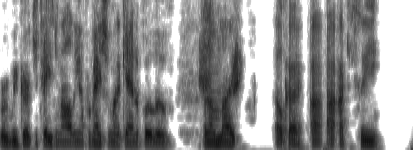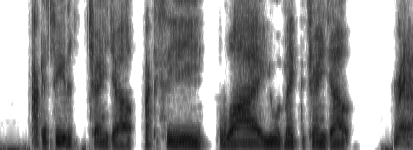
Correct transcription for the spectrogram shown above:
regurgitating all the information when it came to of, and I'm like, okay, I, I, I can see, I can see the change out. I can see why you would make the change out. Right.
